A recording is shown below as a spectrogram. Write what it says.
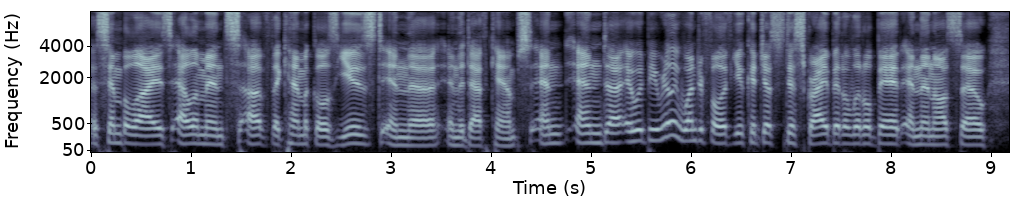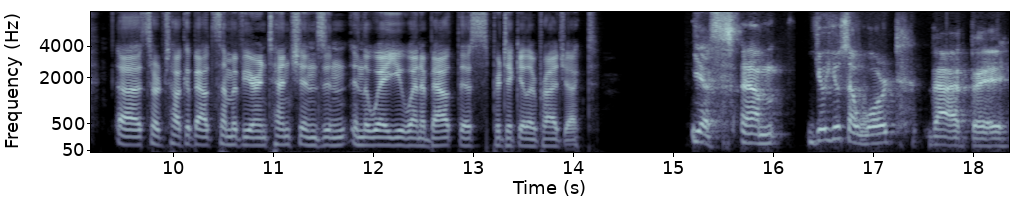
uh, symbolize elements of the chemicals used in the in the death camps and and uh, it would be really wonderful if you could just describe it a little bit and then also uh, sort of talk about some of your intentions in, in the way you went about this particular project. Yes, um, you use a word that uh,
